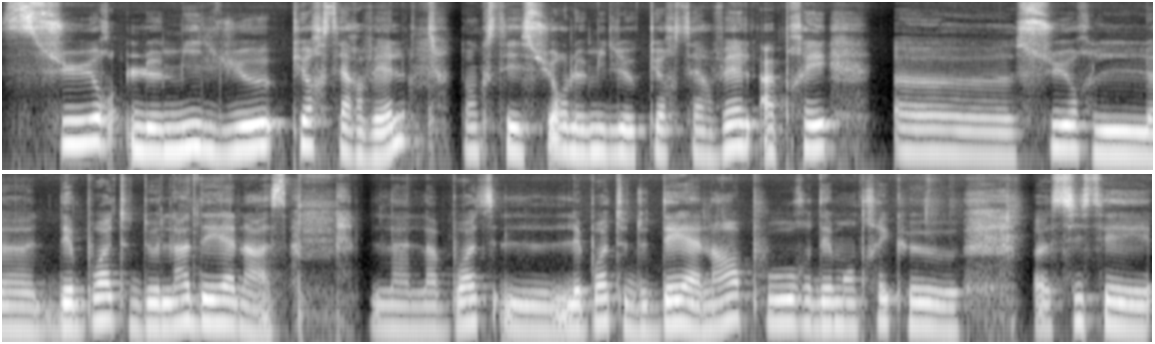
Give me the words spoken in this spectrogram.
sur le milieu cœur-cervelle. Donc c'est sur le milieu cœur-cervelle. Après, euh, sur des boîtes de l'ADNase, la, la, boîte, les boîtes de DNA pour démontrer que euh, si c'est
